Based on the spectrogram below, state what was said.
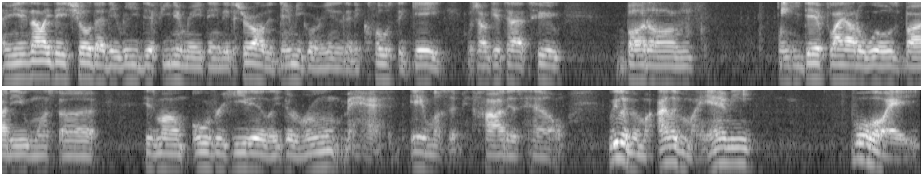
I mean, it's not like they showed that they really defeated him or anything. They destroyed all the Demogorgons and they closed the gate, which I'll get to that too. But um, he did fly out of Will's body once uh his mom overheated like the room. Man, it must have been hot as hell. We live in I live in Miami. Boy,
